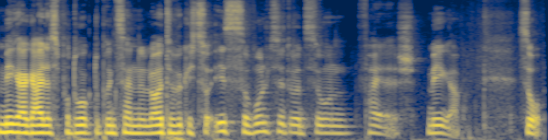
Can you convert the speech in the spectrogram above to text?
mega geiles Produkt. Du bringst deine Leute wirklich zur Ist, zur Wunschsituation. Feier ich. Mega. So,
